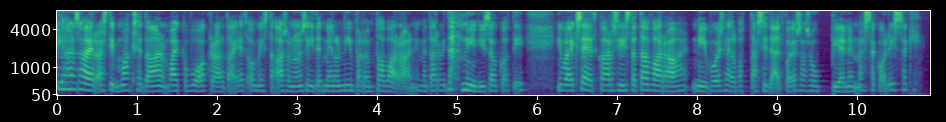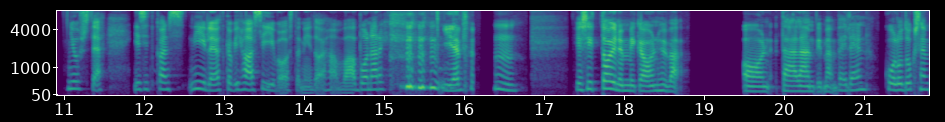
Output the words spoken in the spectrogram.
ihan sairaasti maksetaan vaikka vuokraa tai että omista asunnon siitä, että meillä on niin paljon tavaraa, niin me tarvitaan niin iso koti. Niin vaikka se, että karsii sitä tavaraa, niin voisi helpottaa sitä, että voisi asua pienemmässä kodissakin. Just se. Ja sitten kans niille, jotka vihaa siivousta, niin toihan vaan bonari. Jep. Hmm. Ja sitten toinen, mikä on hyvä, on tämä lämpimän veden kulutuksen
